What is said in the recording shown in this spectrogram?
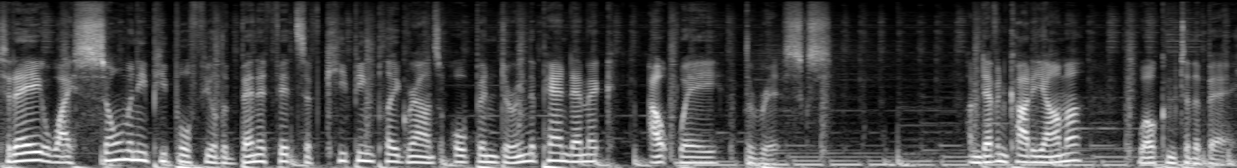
Today, why so many people feel the benefits of keeping playgrounds open during the pandemic outweigh the risks. I'm Devin Katayama. Welcome to the Bay.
